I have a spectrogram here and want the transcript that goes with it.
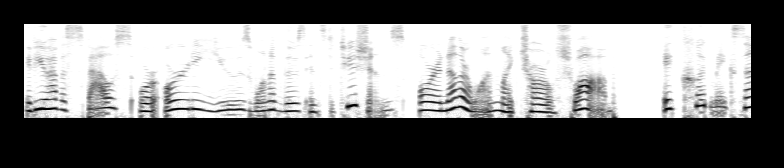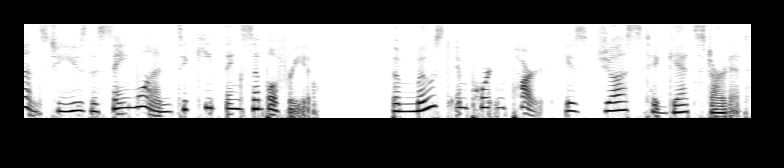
If you have a spouse or already use one of those institutions or another one like Charles Schwab, it could make sense to use the same one to keep things simple for you. The most important part is just to get started.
